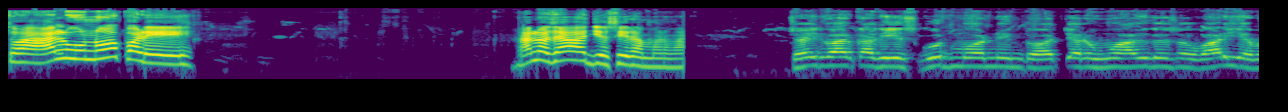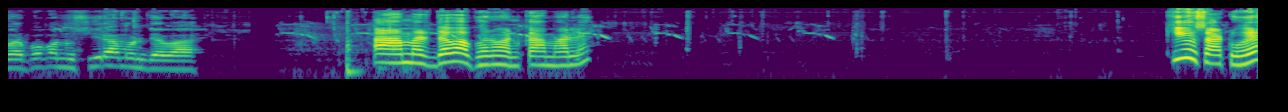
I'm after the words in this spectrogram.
તો હાલવું ન પડે. હાલો જવા દો શિરામણમાં. જય દ્વારકાધીશ ગુડ મોર્નિંગ તો અત્યારે હું આવી ગયો છું વાડીએ મારા પપ્પાનું શિરામણ દેવા. આ અમારે દવા ભરવાનું કામ હાલે. કયું સાટું હે?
